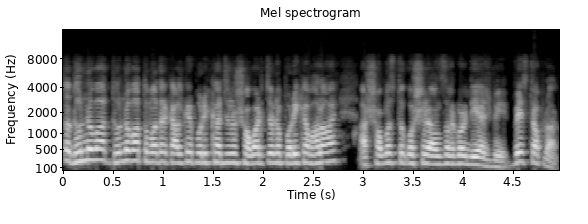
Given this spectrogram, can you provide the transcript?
তো ধন্যবাদ ধন্যবাদ তোমাদের কালকের পরীক্ষার জন্য, সবার জন্য পরীক্ষা ভালো হয়, আর সমস্ত কোশ্চেন আনসার করে দিয়ে আসবে। বেস্ট অফ লাক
